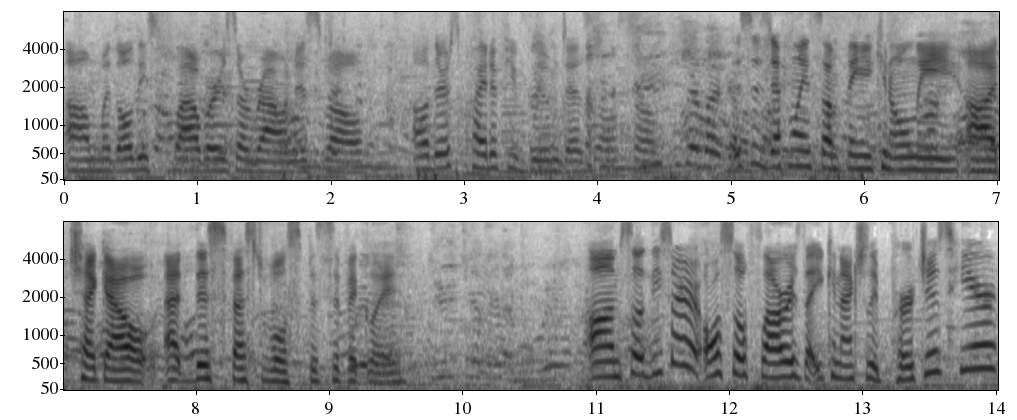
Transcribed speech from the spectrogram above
um, with all these flowers around as well. Oh, there's quite a few bloomed as well. So this is definitely something you can only uh, check out at this festival specifically. Um, so these are also flowers that you can actually purchase here.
